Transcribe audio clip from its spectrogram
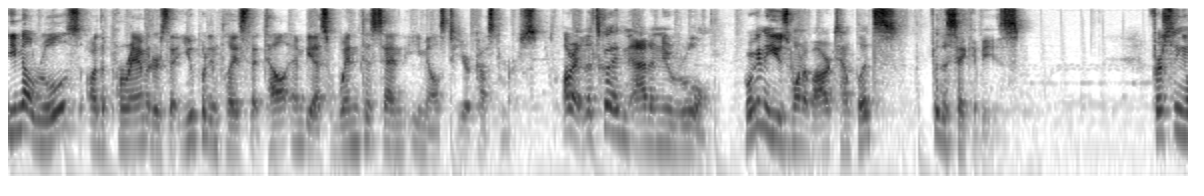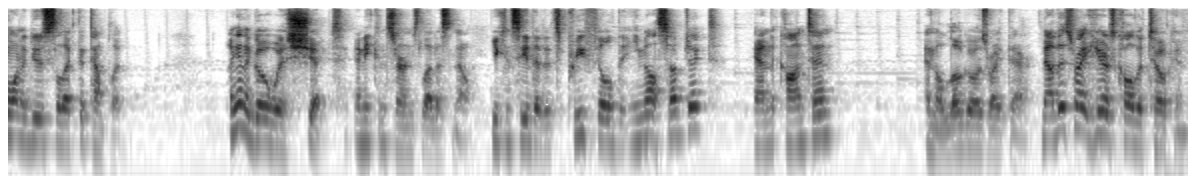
email rules are the parameters that you put in place that tell MBS when to send emails to your customers. All right, let's go ahead and add a new rule. We're gonna use one of our templates for the sake of ease. First thing you wanna do is select the template. I'm gonna go with shipped. Any concerns, let us know. You can see that it's pre-filled the email subject and the content and the logo is right there. Now this right here is called a token.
